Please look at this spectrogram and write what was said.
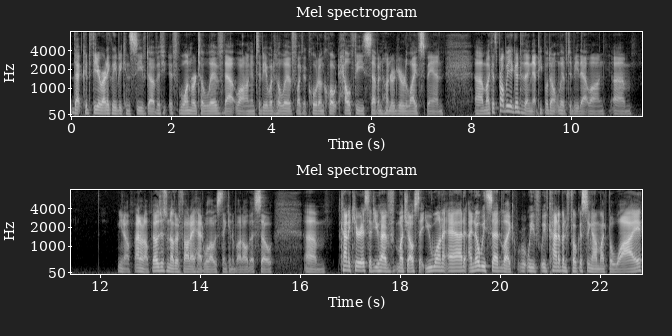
that could theoretically be conceived of if if one were to live that long and to be able to live like a quote unquote healthy 700 year lifespan. Um, like it's probably a good thing that people don't live to be that long. Um, you know, I don't know. That was just another thought I had while I was thinking about all this. So, um, kind of curious if you have much else that you want to add. I know we said like we've we've kind of been focusing on like the why,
